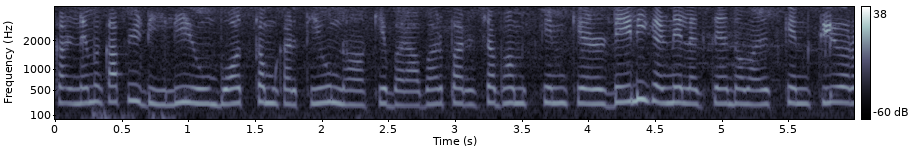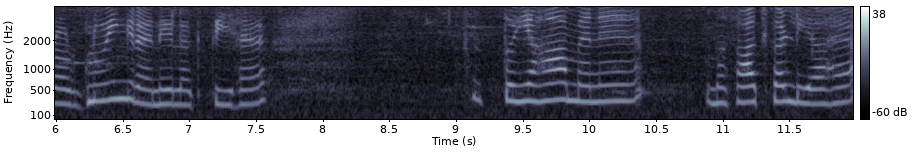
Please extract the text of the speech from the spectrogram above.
करने में काफ़ी ढीली हूँ, बहुत कम करती हूँ ना के बराबर, पर जब हम स्किन केयर डेली करने लगते हैं तो हमारी स्किन क्लियर और ग्लोइंग रहने लगती है। तो यहाँ मैंने मसाज कर लिया है।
